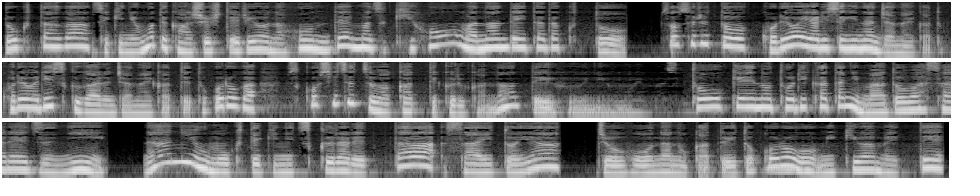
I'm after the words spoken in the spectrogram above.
ドクターが責任を持って監修しているような本で、まず基本を学んでいただくと、そうすると、これはやりすぎなんじゃないかと、これはリスクがあるんじゃないかっていうところが少しずつ分かってくるかなっていうふうに思います。統計の取り方に惑わされずに、何を目的に作られたサイトや情報なのかというところを見極めて、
